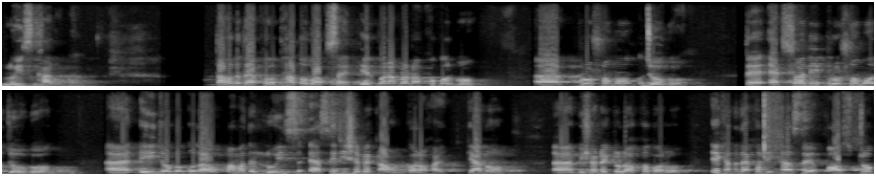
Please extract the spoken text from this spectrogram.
লুইস ক্ষারক তাহলে দেখো ধাতব অক্সাইড এরপর আমরা লক্ষ্য করব আহ, প্রশম যৌগ। অ্যাকচুয়ালি প্রশম যৌগ এই যৌগগুলাও আমাদের লুইস অ্যাসিড হিসেবে কাউন্ট করা হয়। কেন? বিষয়টা একটু লক্ষ্য করো। এখানে দেখো লেখা আছে অষ্টক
